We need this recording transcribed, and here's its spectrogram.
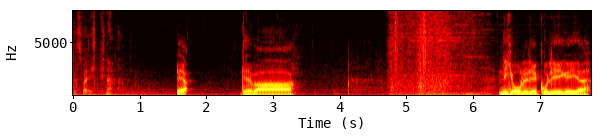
Das war echt knapp. Ja. Der war. Nicht ohne der Kollege hier.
